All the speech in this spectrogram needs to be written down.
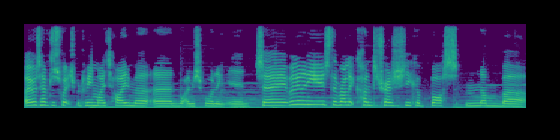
I also have to switch between my timer and what I'm spawning in. So we're going to use the Relic Hunter Treasure Seeker boss number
